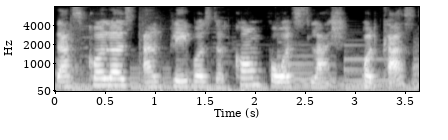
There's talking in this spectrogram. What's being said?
That's colorsandflavors.com forward slash podcast.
